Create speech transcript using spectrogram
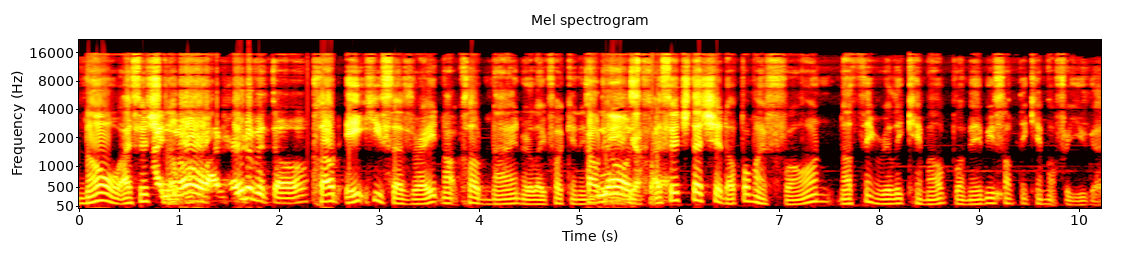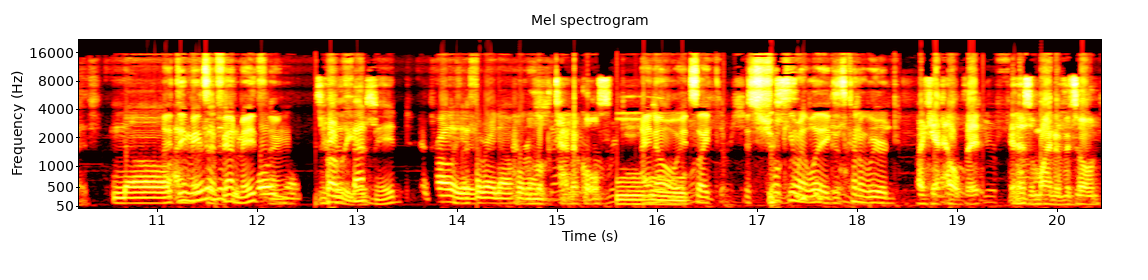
No, I searched I up- know. I've heard of it though. Cloud 8 he says, right? Not Cloud 9 or like fucking Cloud No, 8. I searched that shit up on my phone. Nothing really came out, but maybe something came up for you guys. No, I think maybe it's a fan-made thing. though. Is It probably fan made? It probably is right now. Hold on. Look, tentacles. I know. It's like it's choking my legs. It's kind of weird. I can't help it. It has a mind of its own.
